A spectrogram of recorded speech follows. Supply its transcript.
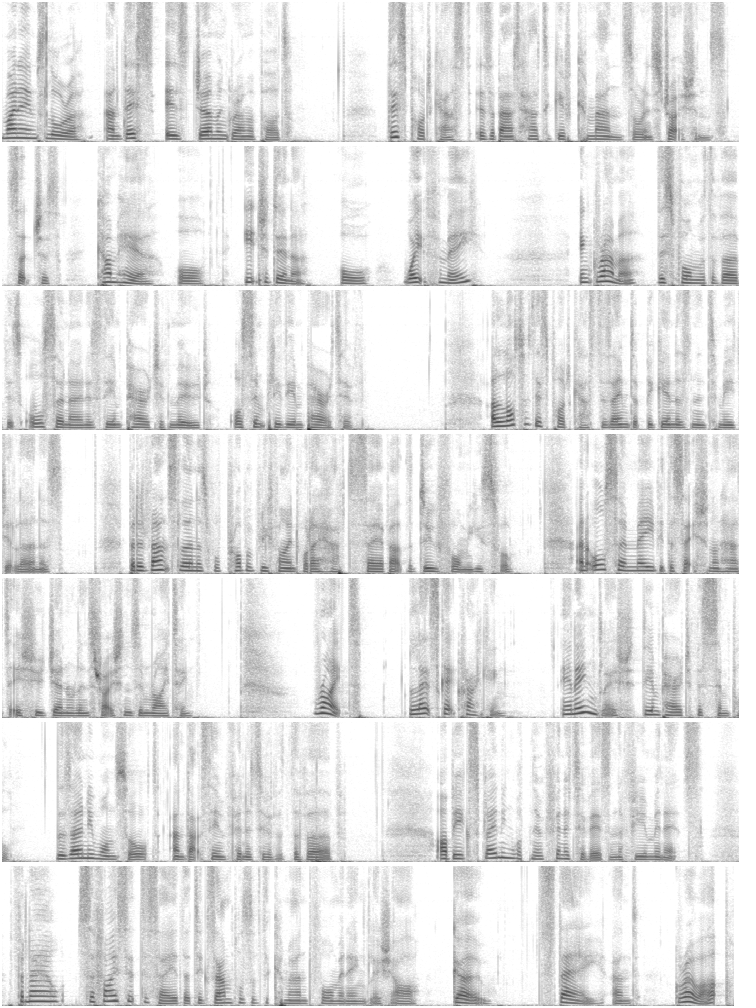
My name's Laura, and this is German Grammar Pod. This podcast is about how to give commands or instructions, such as come here, or eat your dinner, or wait for me. In grammar, this form of the verb is also known as the imperative mood, or simply the imperative. A lot of this podcast is aimed at beginners and intermediate learners, but advanced learners will probably find what I have to say about the du form useful, and also maybe the section on how to issue general instructions in writing. Right, let's get cracking. In English, the imperative is simple. There's only one sort, and that's the infinitive of the verb. I'll be explaining what an infinitive is in a few minutes. For now, suffice it to say that examples of the command form in English are go, stay, and grow up.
